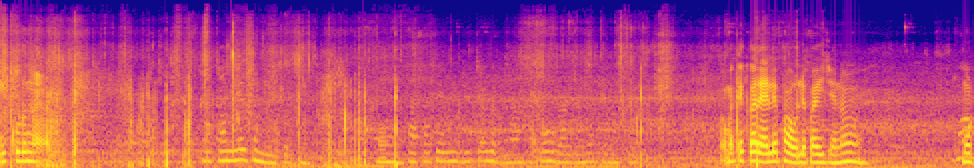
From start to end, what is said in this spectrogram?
इकडून आहे. मोठं. मग ते करायला फावले पाहिजे ना. मोठ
